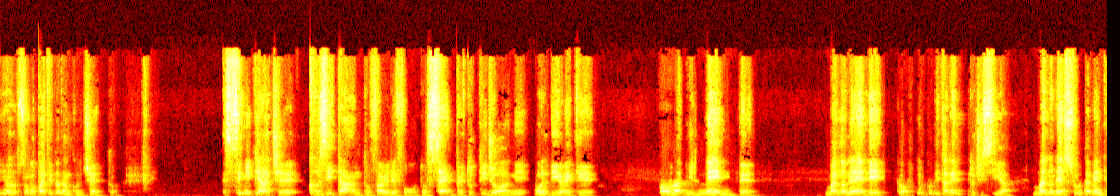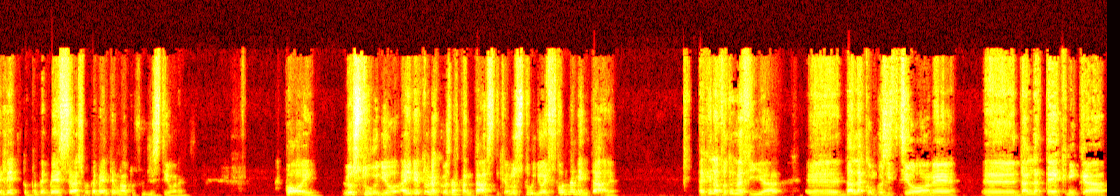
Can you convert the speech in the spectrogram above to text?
io sono partito da un concetto. Se mi piace così tanto fare le foto, sempre, tutti i giorni, vuol dire che probabilmente ma non è detto che un po' di talento ci sia, ma non è assolutamente detto, potrebbe essere assolutamente un'autosuggestione. Poi, lo studio, hai detto una cosa fantastica, lo studio è fondamentale, perché la fotografia, eh, dalla composizione eh, dalla tecnica,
